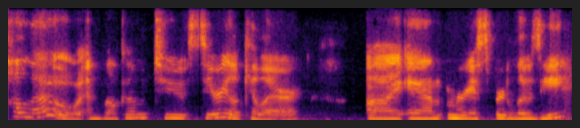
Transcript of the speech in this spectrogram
Hello and welcome to Cereal Killer. I am Maria Spertolozzi,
